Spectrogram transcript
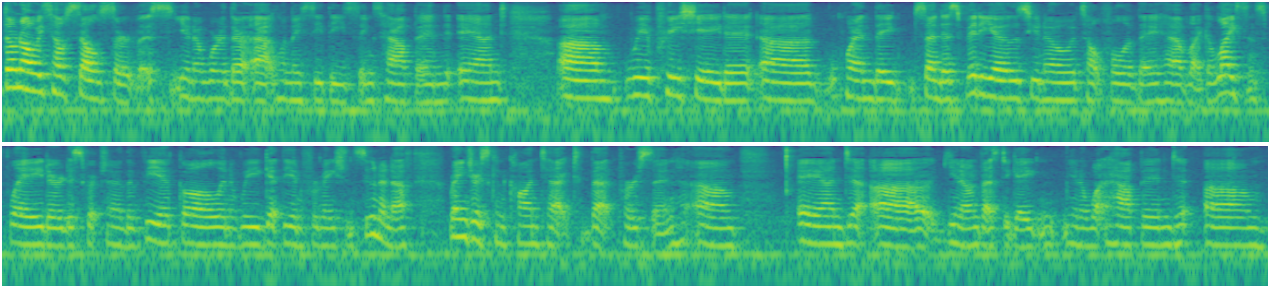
don't always have cell service, you know, where they're at when they see these things happen. And um, we appreciate it uh, when they send us videos. You know, it's helpful if they have like a license plate or description of the vehicle, and if we get the information soon enough, rangers can contact that person. Um, and uh, you know, investigate. You know what happened. Um,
